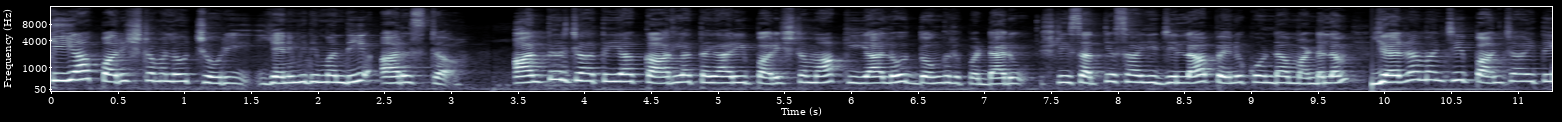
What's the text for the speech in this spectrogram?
కియా పరిశ్రమలో చోరీ ఎనిమిది మంది అరెస్ట్. అంతర్జాతీయ కార్ల తయారీ పరిశ్రమ కియాలో దొంగలు పడ్డారు. శ్రీ సత్యసాయి జిల్లా పెనుకొండ మండలం ఎర్రమంచి పంచాయతీ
